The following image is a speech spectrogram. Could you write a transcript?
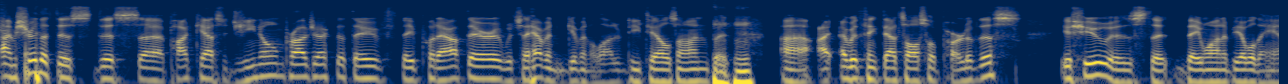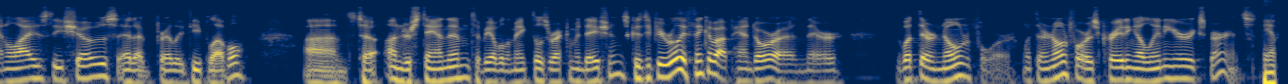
I'm sure that this this uh, podcast genome project that they've they've put out there, which they haven't given a lot of details on, but Mhm. Uh, I, I would think that's also part of this issue is that they want to be able to analyze these shows at a fairly deep level um, to understand them, to be able to make those recommendations. Because if you really think about Pandora and their what they're known for, what they're known for is creating a linear experience, Yep.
